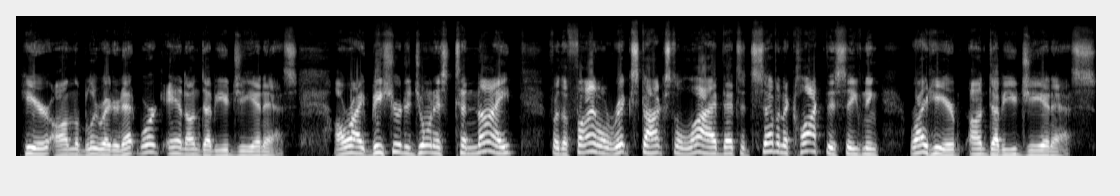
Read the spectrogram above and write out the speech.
here on the Blue Raider Network and on WGNS. All right, be sure to join us tonight for the final Rick Stockstill Live. That's at seven o'clock this evening, right here on WGNS.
